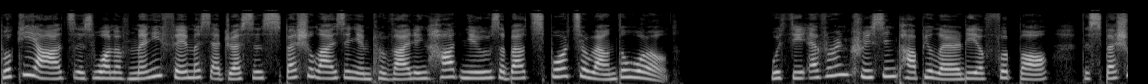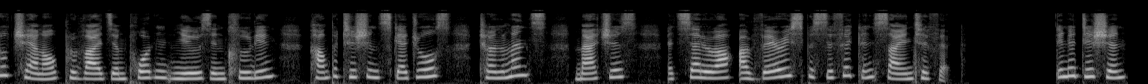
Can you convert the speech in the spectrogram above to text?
Bookie Odds is one of many famous addresses specializing in providing hot news about sports around the world. With the ever-increasing popularity of football, the special channel provides important news including competition schedules, tournaments, matches, etc. are very specific and scientific. In addition,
